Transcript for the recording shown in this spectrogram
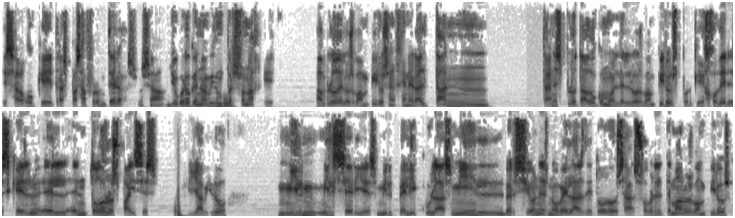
es algo que traspasa fronteras. O sea, yo creo que no ha habido un personaje, hablo de los vampiros en general, tan, tan explotado como el de los vampiros, porque, joder, es que el- en todos los países ya ha habido mil, mil series, mil películas, mil versiones, novelas, de todo, o sea, sobre el tema de los vampiros.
